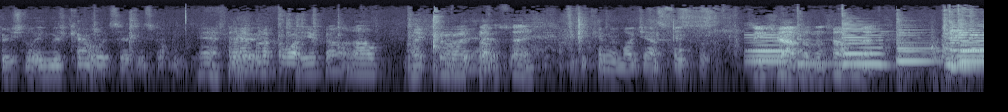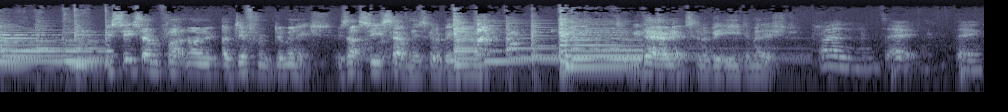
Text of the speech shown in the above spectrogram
Traditional English carol, it says in Scotland. Yeah, can I have a look at what you've got and I'll make sure I've got the same. I think it came in my jazz fakebook. C sharp on the top, isn't it? Is C7 flat 9 a different diminished? Is that C7? It's going to be. It's going to be there, and it? it's going to be E diminished. One, two, three.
